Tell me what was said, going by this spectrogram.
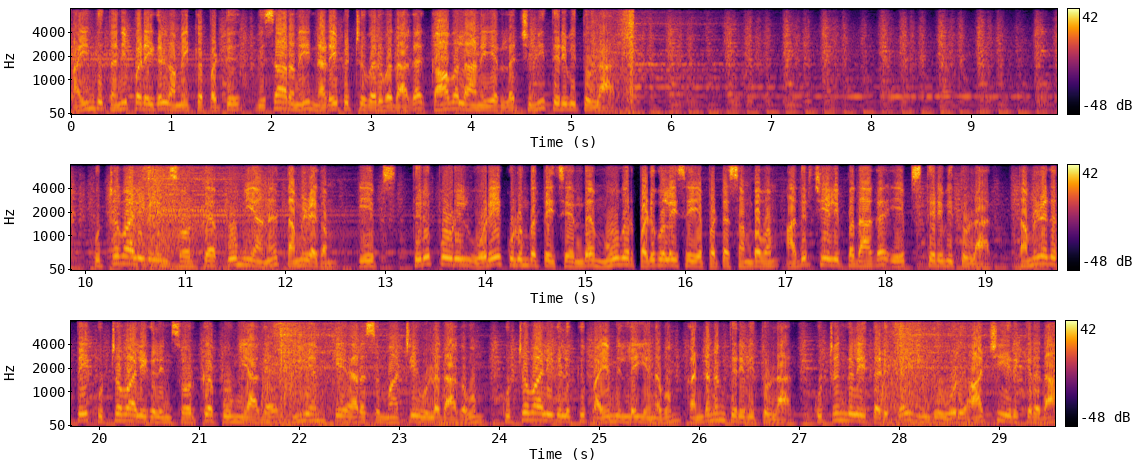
ஐந்து தனிப்படைகள் அமைக்கப்பட்டு விசாரணை நடைபெற்று வருவதாக காவல் ஆணையர் லட்சுமி தெரிவித்துள்ளார். குற்றவாளிகளின் சொர்க்க பூமியான தமிழகம் ஏப்ஸ். திருப்பூரில் ஒரே குடும்பத்தைச் சேர்ந்த மூவர் படுகொலை செய்யப்பட்ட சம்பவம் அதிர்ச்சியளிப்பதாக ஏப்ஸ் தெரிவித்துள்ளார். தமிழகத்தை குற்றவாளிகளின் சொர்க்க பூமியாக டிஎம்கே அரசு மாற்றி உள்ளதாகவும் குற்றவாளிகளுக்கு பயமில்லை எனவும் கண்டனம் தெரிவித்துள்ளார். குற்றங்களை தடுக்க இங்கு ஒரு ஆட்சி இருக்கிறதா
